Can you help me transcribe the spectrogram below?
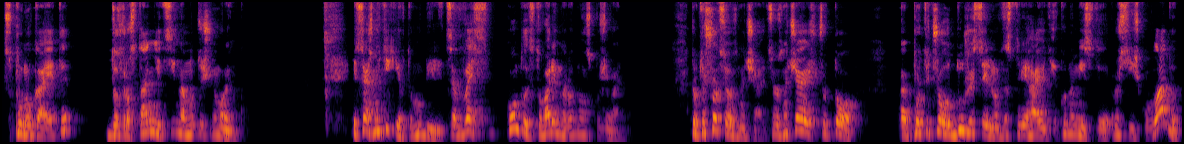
спонукаєте до зростання цін на внутрішньому ринку. І це ж не тільки автомобілі, це весь комплекс товарів народного споживання. Тобто, що це означає? Це означає, що то, е, проти чого дуже сильно застерігають економісти російську владу,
